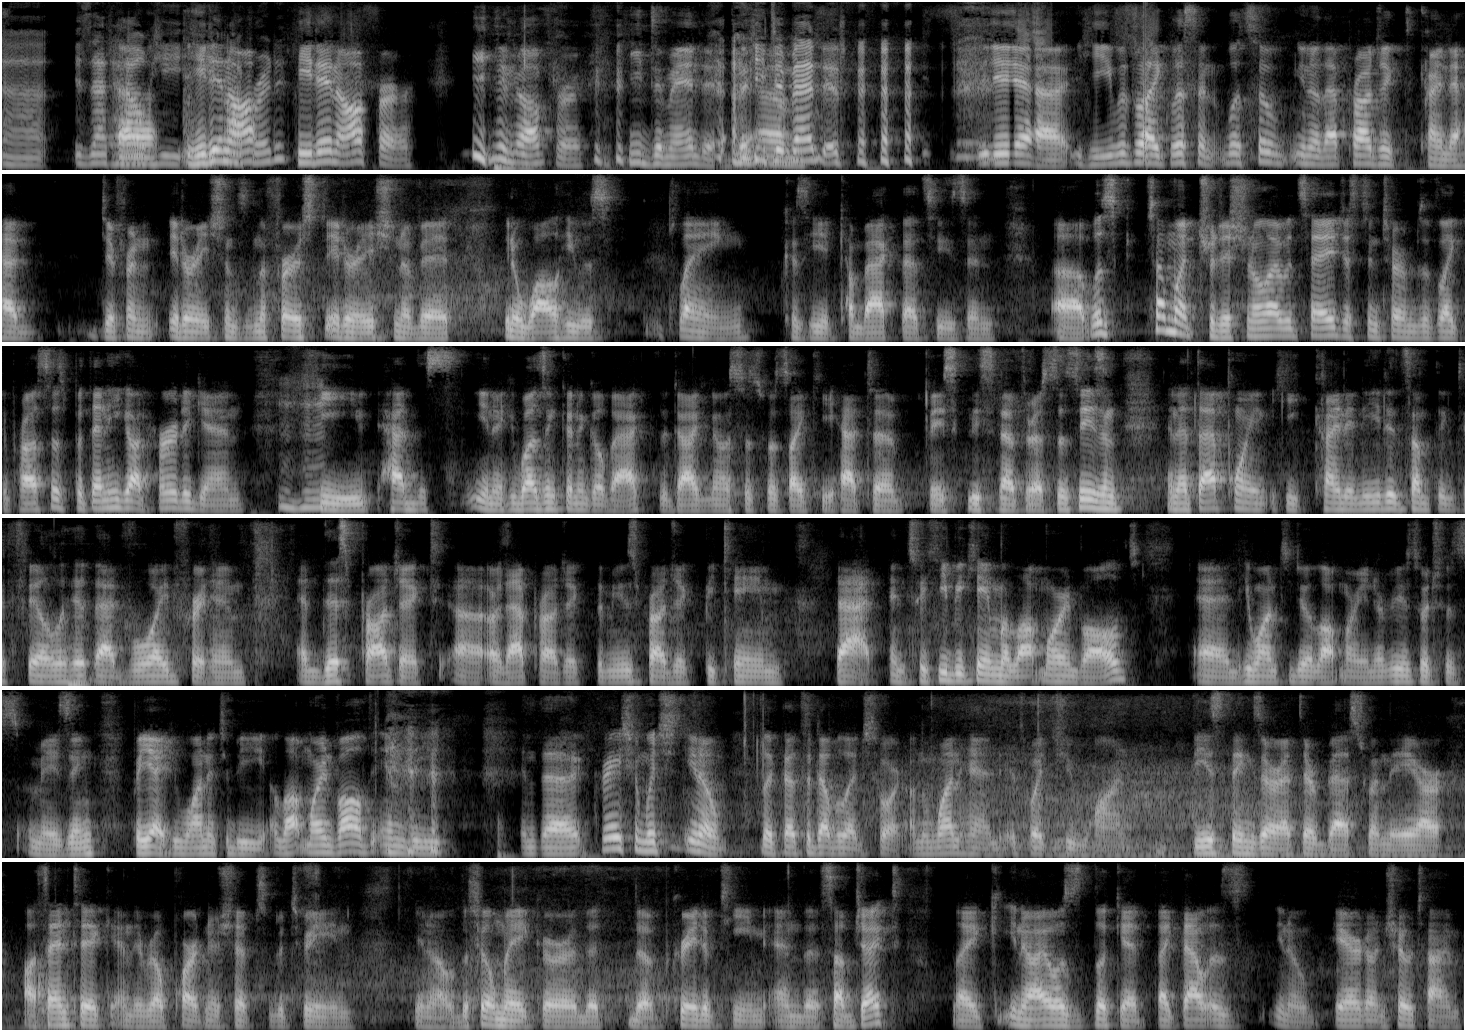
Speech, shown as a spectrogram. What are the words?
uh, is that how uh, he, he, he didn't operated? he didn't offer. He didn't offer. He demanded. oh, he um, demanded. yeah, he was like, "Listen, so you know that project kind of had different iterations. In the first iteration of it, you know, while he was playing because he had come back that season uh, was somewhat traditional, I would say, just in terms of like the process. But then he got hurt again. Mm-hmm. He had this, you know, he wasn't going to go back. The diagnosis was like he had to basically sit out the rest of the season. And at that point, he kind of needed something to fill that void for him. And this project, uh, or that project, the Muse project, became that. And so he became a lot more involved and he wanted to do a lot more interviews, which was amazing. But yeah, he wanted to be a lot more involved in the in the creation. Which you know, look, that's a double edged sword. On the one hand, it's what you want. These things are at their best when they are authentic and the real partnerships between you know the filmmaker, the the creative team, and the subject. Like you know, I always look at like that was you know aired on Showtime.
